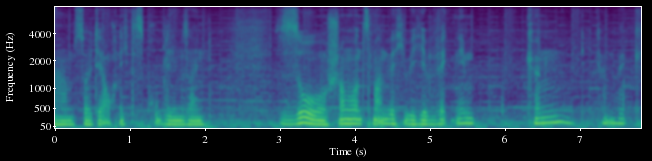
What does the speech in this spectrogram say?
Ähm, sollte ja auch nicht das Problem sein. So, schauen wir uns mal an, welche wir hier wegnehmen können. Die kann weg,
